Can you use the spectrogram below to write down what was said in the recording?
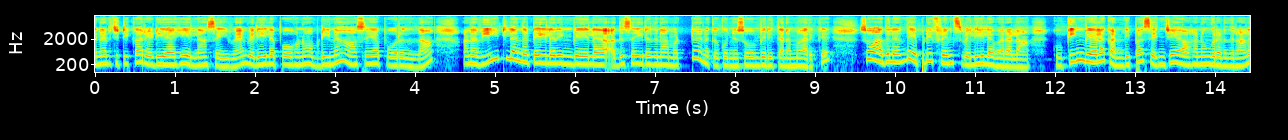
எனர்ஜெட்டிக்காக ரெடியாகி எல்லாம் செய்வேன். வெளியில் போகணும் அப்படின்னா ஆசையாக போகிறது தான் ஆனால் வீட்டில் இந்த டெய்லரிங் வேலை அது செய்கிறதுனா மட்டும் எனக்கு கொஞ்சம் சோம்பேறித்தனமாக இருக்குது ஸோ அதுலேருந்து எப்படி ஃப்ரெண்ட்ஸ் வெளியில் வரலாம்? குக்கிங் வேலை கண்டிப்பாக செஞ்சே ஆகணுங்கிறதுனால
